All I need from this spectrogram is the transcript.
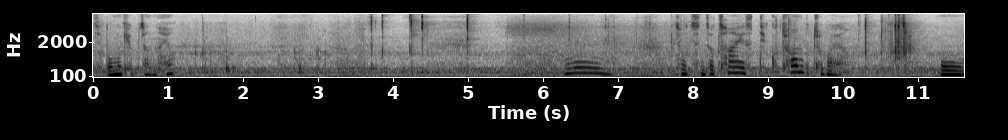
진짜 너무 귀엽지 않나요? 오, 저 진짜 차에 스티커 처음 붙여봐요. 오.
